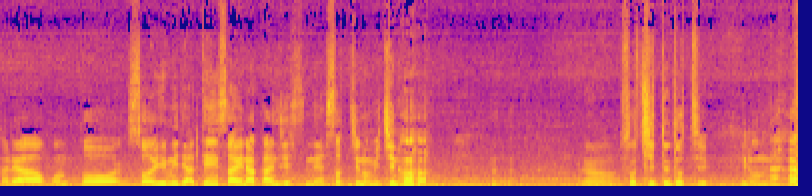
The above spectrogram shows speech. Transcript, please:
彼は本当そういう意味では天才な感じですね。そっちの道の。うん、そっちってどっち？いろんなあっ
